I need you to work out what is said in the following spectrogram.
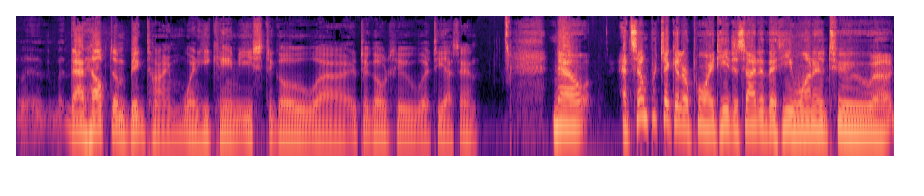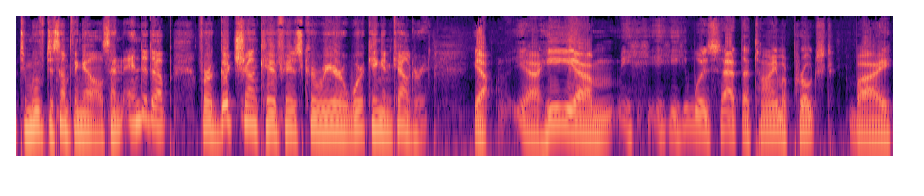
that helped him big time when he came east to go uh, to go to uh, TSN. Now, at some particular point, he decided that he wanted to uh, to move to something else, and ended up for a good chunk of his career working in Calgary. Yeah, yeah. He um, he, he was at the time approached by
